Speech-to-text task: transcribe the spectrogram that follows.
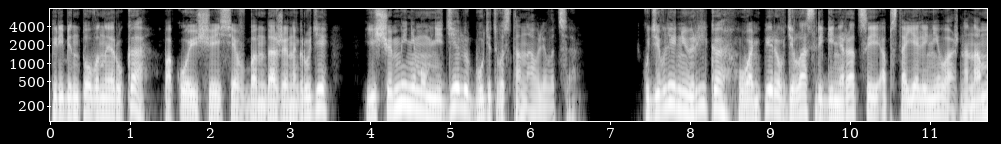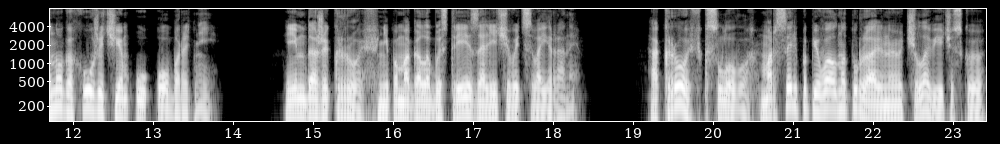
перебинтованная рука, покоящаяся в бандаже на груди, еще минимум неделю будет восстанавливаться. К удивлению Рика, у вампиров дела с регенерацией обстояли неважно, намного хуже, чем у оборотней. Им даже кровь не помогала быстрее залечивать свои раны. А кровь, к слову, Марсель попивал натуральную, человеческую.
